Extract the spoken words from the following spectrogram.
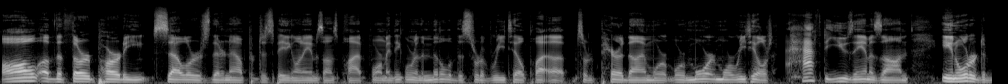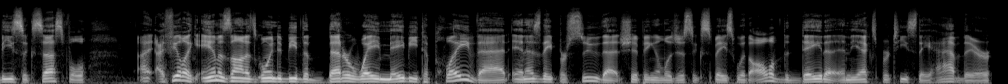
all of the third party sellers that are now participating on Amazon's platform. I think we're in the middle of this sort of retail uh, sort of paradigm where, where more and more retailers have to use Amazon in order to be successful. I, I feel like Amazon is going to be the better way, maybe, to play that. And as they pursue that shipping and logistics space with all of the data and the expertise they have there,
